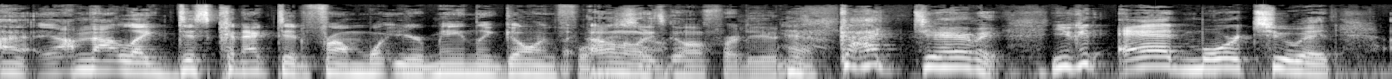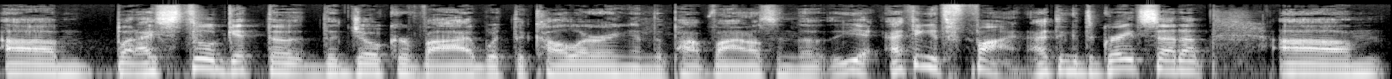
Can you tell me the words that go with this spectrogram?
I, I'm not like disconnected from what you're mainly going for. I don't know what he's going for, dude. God damn it! You could add more to it, um, but I still get the the Joker vibe with the coloring and the pop vinyls and the yeah. I think it's fine. I think it's a great setup. Um,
